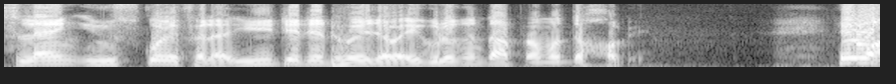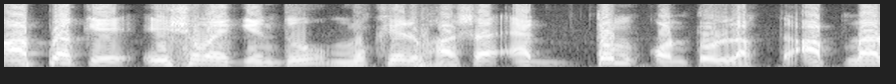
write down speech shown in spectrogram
স্ল্যাং ইউজ করে ফেলা ইরিটেটেড হয়ে যাওয়া, এগুলো কিন্তু আপনার মধ্যে হবে। এবং আপনাকে এই সময় কিন্তু মুখের ভাষা একদম কন্ট্রোল রাখতে আপনার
